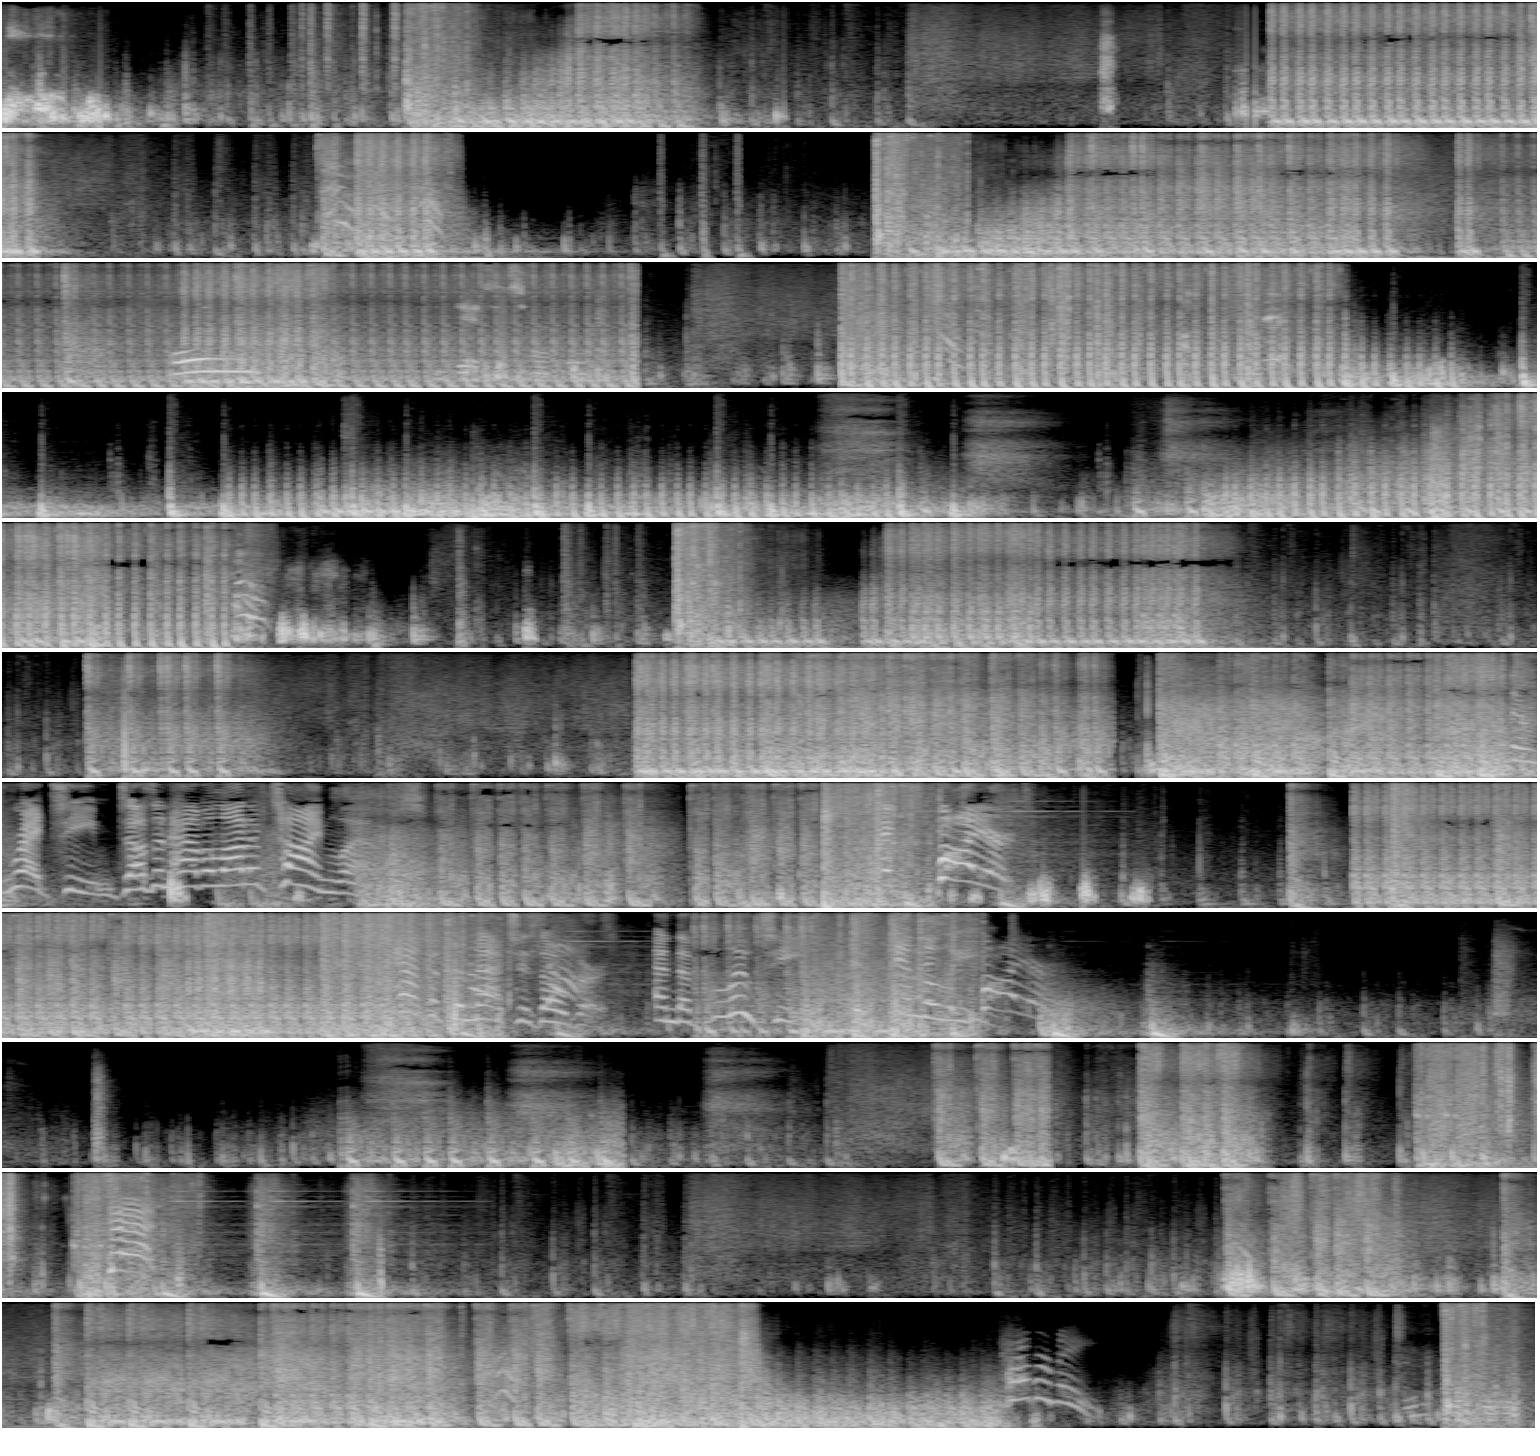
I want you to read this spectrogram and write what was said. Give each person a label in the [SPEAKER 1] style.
[SPEAKER 1] Oh. Yes,
[SPEAKER 2] it's happening. Red team doesn't have a lot of time left. Expired! Half of the match is over, and the blue team is 있어요.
